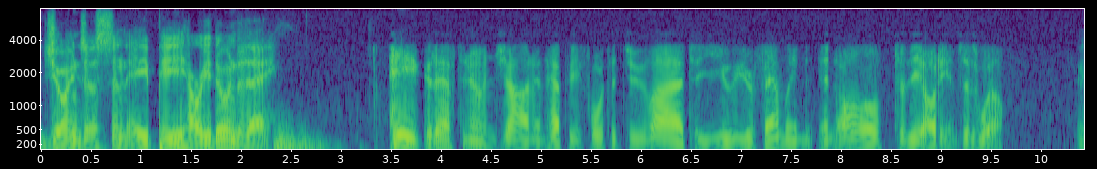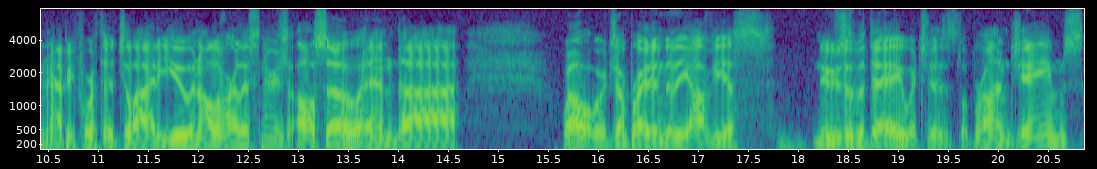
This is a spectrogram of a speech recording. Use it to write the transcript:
joins us. And AP, how are you doing today? Hey, good afternoon, John, and happy 4th of July to you, your family, and all to the audience as well. And happy 4th of July to you and all of our listeners also. And, uh, well, we'll jump right into the obvious news of the day, which is LeBron James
